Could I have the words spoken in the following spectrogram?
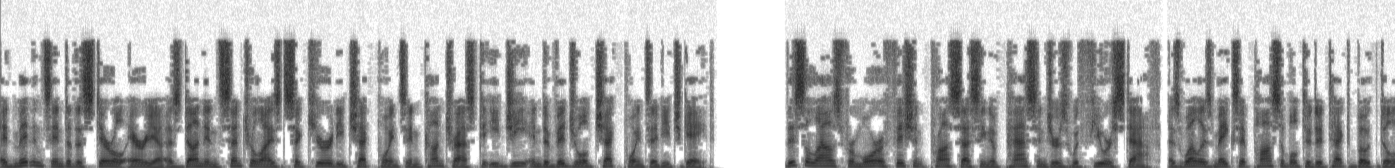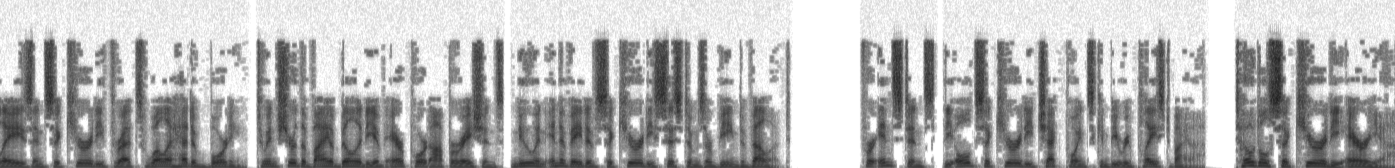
Admittance into the sterile area is done in centralized security checkpoints in contrast to e.g. individual checkpoints at each gate. This allows for more efficient processing of passengers with fewer staff, as well as makes it possible to detect both delays and security threats well ahead of boarding. To ensure the viability of airport operations, new and innovative security systems are being developed. For instance, the old security checkpoints can be replaced by a total security area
